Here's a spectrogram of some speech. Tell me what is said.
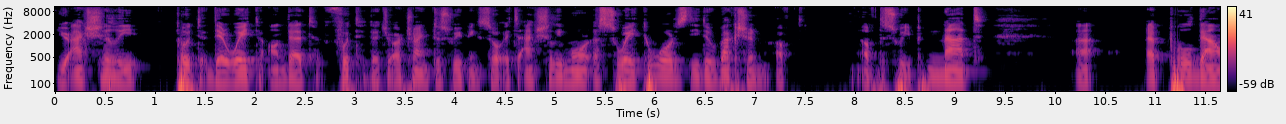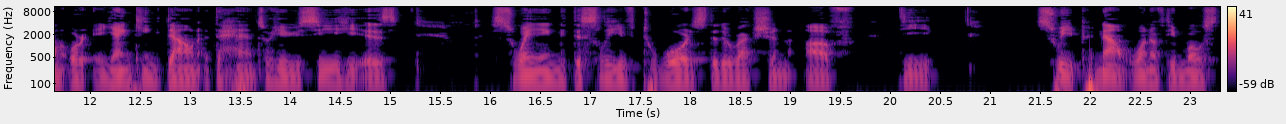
you actually put their weight on that foot that you are trying to sweeping. So it's actually more a sway towards the direction of, of the sweep, not uh, a pull down or yanking down at the hand. So here you see he is swaying the sleeve towards the direction of the sweep. Now, one of the most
